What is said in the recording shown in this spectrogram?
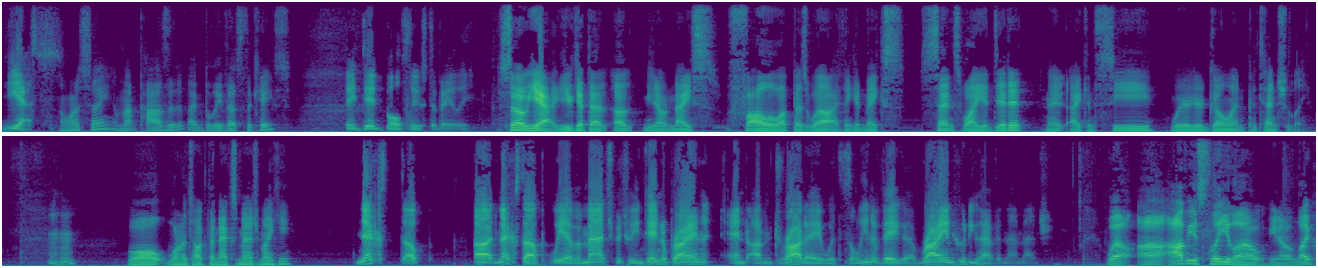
Yes, I want to say. I'm not positive. I believe that's the case. they did both lose to Bayley. So yeah, you get that uh, you know nice follow up as well. I think it makes sense why you did it, and it, I can see where you're going potentially. Mhm. Well, want to talk the next match, Mikey? Next up, uh, next up, we have a match between Daniel Bryan and Andrade with Zelina Vega. Ryan, who do you have in that match? Well, uh, obviously, you know, you know, like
